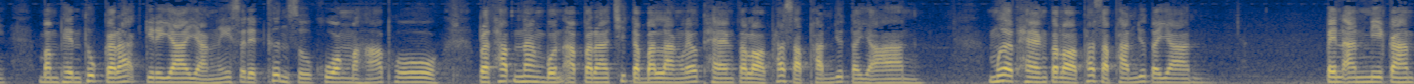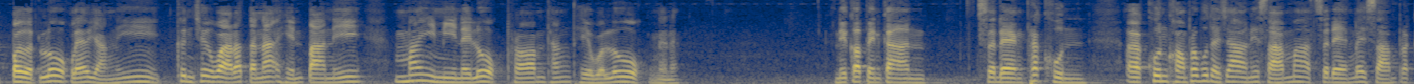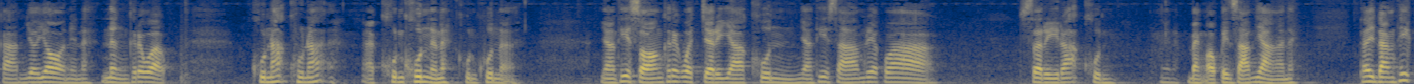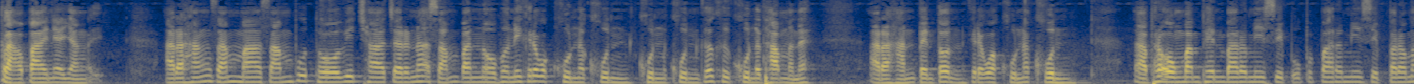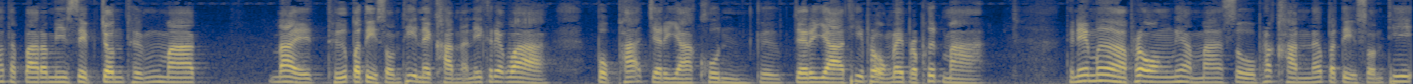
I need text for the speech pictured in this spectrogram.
บำเพ็ญทุกขะกิริยาอย่างนี้เสด็จขึ้นสู่ควงมหาโพประทับนั่งบนอัปราชิตบัลลังแล้วแทงตลอดพระสัพพัญยุตยาน เมื่อแทงตลอดพระสัพพัญยุตยาน เป็นอันมีการเปิดโลกแล้วอย่างนี้ขึ้นชื่อว่ารัตนะเห็นปานนี้ไม่มีในโลกพร้อมทั้งเทวโลกนะนะนี่ก็เป็นการแสดงพระคุณคุณของพระพุทธเจ้านี่สามารถแสดงได้สามประการย่อๆเนี่ยนะหนึ่งเรียกว่า คุณะคุณะคุณคุณนะนะคุณคุณอะอย่างที่สองเขาเรียกว่าจริยาคุณ อย่างที่สามเรียกว่าสรีระคุณแบ่งออกเป็นสามอย่างนะถ้าดังที่กล่าวไปเนี่ยอย่างอรหังสัมมาสัมพุทโธวิชาจารณะสัมปันโนพวกนี้เขาเรียกว่าคุณคุณคุณคุณก็คือคุณธรรมอะนะอรหันเป็นต้นเขาเรียกว่าคุณคุณพระองค์บำเพ็ญบารมีสิบอุปปารมีสิบปรมัตถปารมีสิบจนถึงมา ได้ถือปฏิสนธิในคันอันนี้เรียกว่า ปุพพจริยาคุณ คือจริยาที่พระองค์ได้ประพฤติมา ทีนี้เมื่อพระองค์เนี่ยมาสู่พระคันแล้วปฏิสนธิ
